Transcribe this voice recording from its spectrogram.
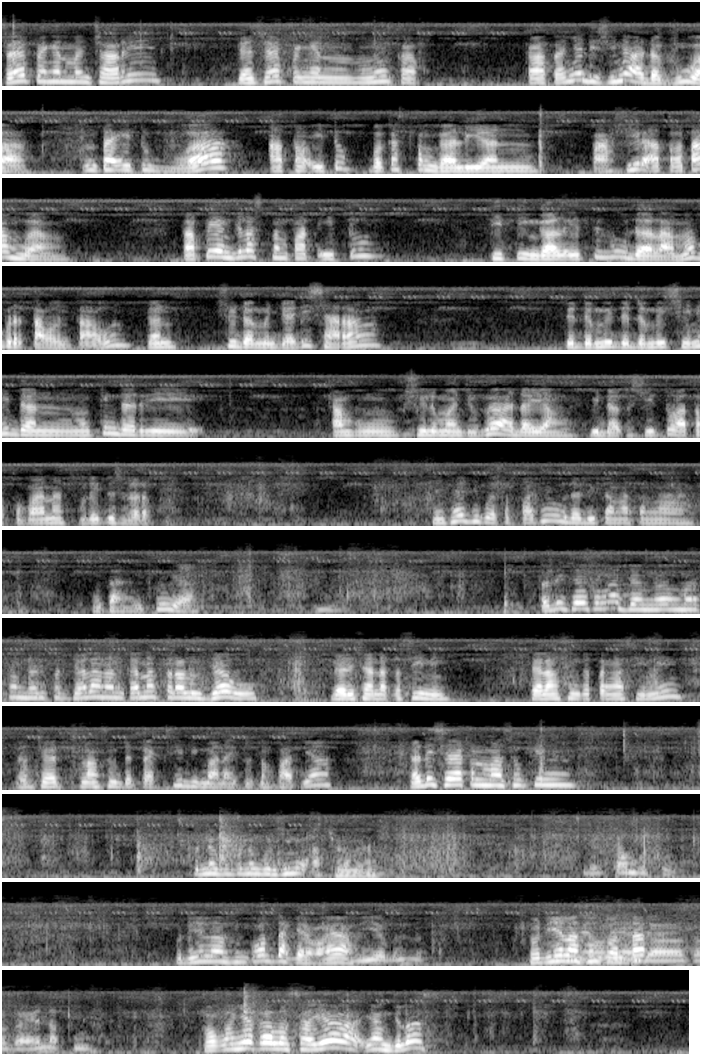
Saya pengen mencari dan saya pengen mengungkap katanya di sini ada gua. Entah itu gua atau itu bekas penggalian pasir atau tambang. Tapi yang jelas tempat itu ditinggal itu udah lama bertahun-tahun dan sudah menjadi sarang dedemi-dedemi sini dan mungkin dari kampung Siluman juga ada yang pindah ke situ atau ke mana seperti itu saudaraku dan saya juga tepatnya udah di tengah-tengah hutan itu ya tadi saya sengaja nggak merekam dari perjalanan karena terlalu jauh dari sana ke sini. Saya langsung ke tengah sini dan saya langsung deteksi di mana itu tempatnya. Nanti saya akan masukin penunggu-penunggu di sini. Ah, dan sambut tuh. Sepertinya langsung kontak ya bang ya? Iya benar sepertinya langsung kontak. kagak enak nih. Pokoknya kalau saya yang jelas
